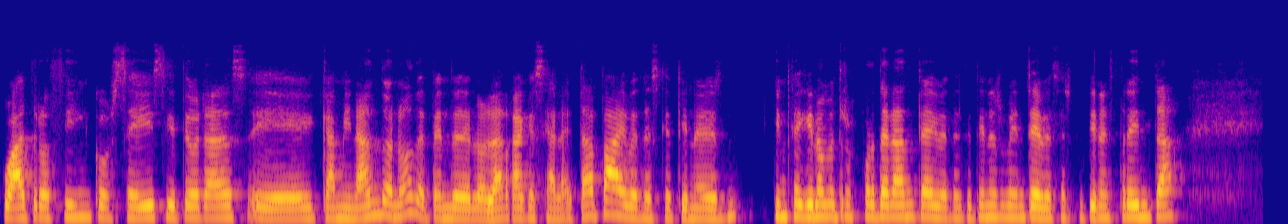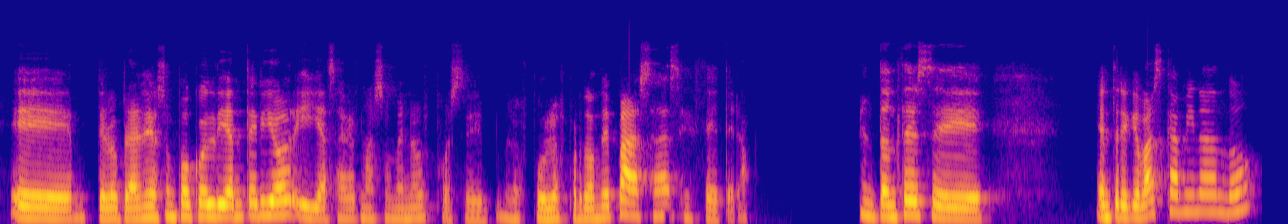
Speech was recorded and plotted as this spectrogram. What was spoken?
cuatro, cinco, seis, siete horas eh, caminando, ¿no? Depende de lo larga que sea la etapa. Hay veces que tienes 15 kilómetros por delante, hay veces que tienes 20, hay veces que tienes 30. eh, te lo planeas un poco el día anterior y ya sabes más o menos pues, eh, los pueblos por donde pasas, etc. Entonces, eh, entre que vas caminando,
